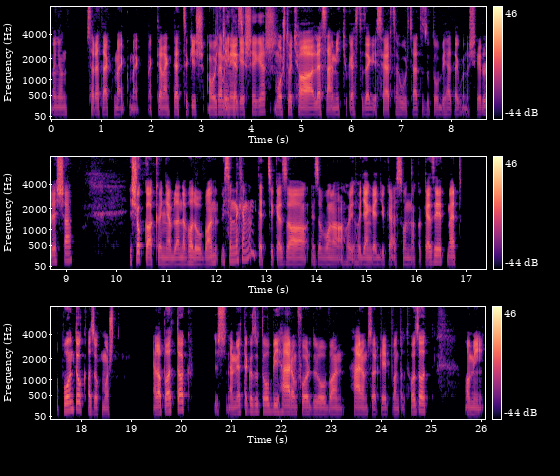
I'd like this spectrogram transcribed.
nagyon szeretek, meg, meg, meg tényleg tetszik is, ahogy Reméljük kinéz. egészséges. Most, hogyha leszámítjuk ezt az egész hercehurcát az utóbbi hetekben a sérüléssel, és sokkal könnyebb lenne valóban, viszont nekem nem tetszik ez a, ez a vonal, hogy, hogy engedjük el Sonnak a kezét, mert a pontok azok most elapadtak, és nem jöttek az utóbbi három fordulóban, háromszor két pontot hozott, ami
